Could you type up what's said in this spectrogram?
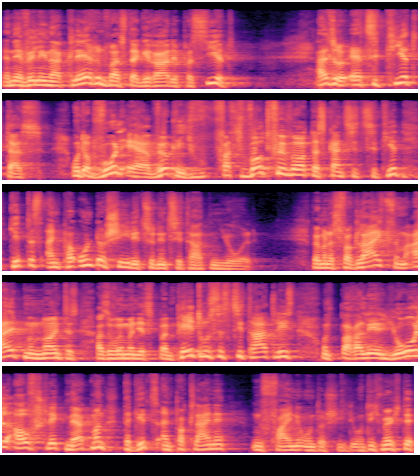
denn er will ihnen erklären, was da gerade passiert. Also er zitiert das. Und obwohl er wirklich fast Wort für Wort das Ganze zitiert, gibt es ein paar Unterschiede zu den Zitaten Joel. Wenn man das vergleicht zum Alten und Neuen, also wenn man jetzt beim Petrus das Zitat liest und parallel Joel aufschlägt, merkt man, da gibt es ein paar kleine und feine Unterschiede. Und ich möchte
